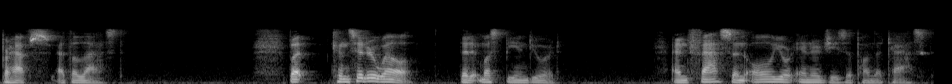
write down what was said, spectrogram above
perhaps at the last. But consider well that it must be endured, and fasten all your energies upon the task.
